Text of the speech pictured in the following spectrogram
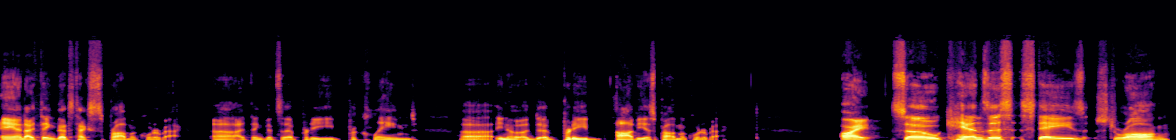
And I think that's Texas' problem at quarterback. Uh, I think that's a pretty proclaimed, uh, you know, a, a pretty obvious problem at quarterback. All right. So Kansas stays strong.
